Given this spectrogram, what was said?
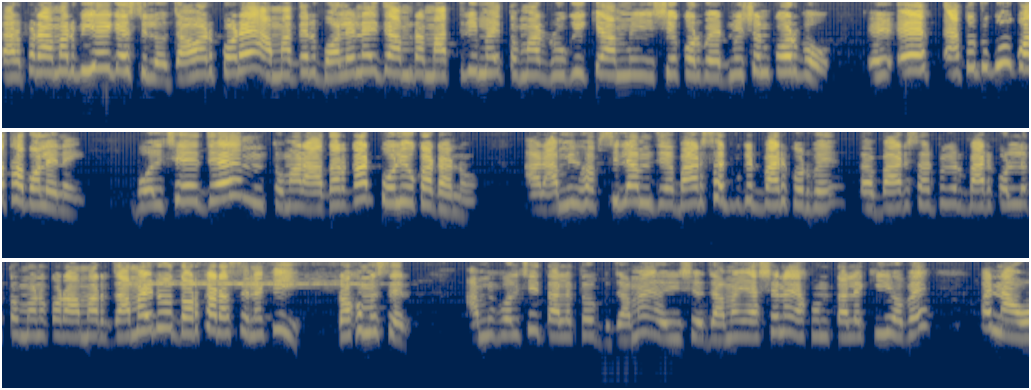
তারপরে আমার বিয়ে গেছিল। যাওয়ার পরে আমাদের বলে নাই যে, আমরা মাতৃময় তোমার রুগীকে আমি সে করব এডমিশন করব। এতটুকু কথা বলে নাই। বলছে যে তোমার আধার কার্ড, পোলিও কাটানো। আর আমি ভাবছিলাম যে, বার্থ সার্টিফিকেট বার করবে। তা বার্থ সার্টিফিকেট বার করলে তো মনে করো আমার জামাইরও দরকার আছে নাকি ডকুমেন্টসের আমি বলছি, তাহলে তো জামাই সে জামাই আসে না, এখন তাহলে কি হবে? না, ও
